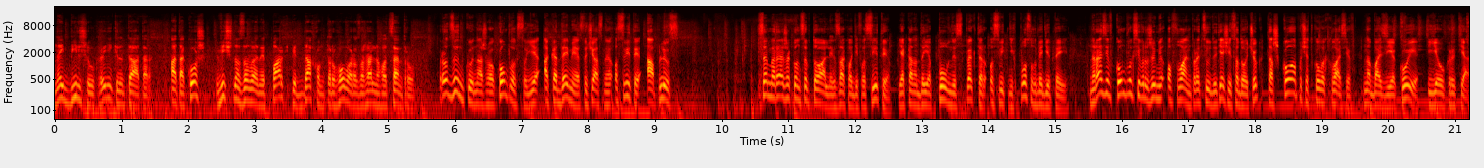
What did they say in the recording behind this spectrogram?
найбільший в Україні кінотеатр, а також вічно-зелений парк під дахом торгово-розважального центру. Родзинкою нашого комплексу є Академія сучасної освіти А. Це мережа концептуальних закладів освіти, яка надає повний спектр освітніх послуг для дітей. Наразі в комплексі в режимі офлайн працює дитячий садочок та школа початкових класів, на базі якої є укриття.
